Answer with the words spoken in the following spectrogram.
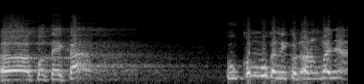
uh, koteka, hukum bukan ikut orang banyak.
